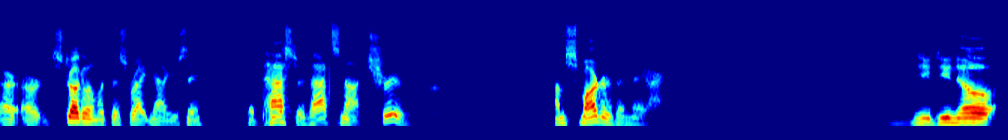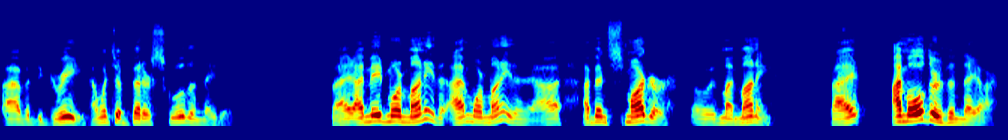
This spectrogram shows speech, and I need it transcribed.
are, are struggling with this right now. You're saying, but pastor, that's not true. I'm smarter than they are. Do you, do you know I have a degree? I went to a better school than they did. Right? I made more money than, I have more money than are. I've been smarter uh, with my money. Right? I'm older than they are.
